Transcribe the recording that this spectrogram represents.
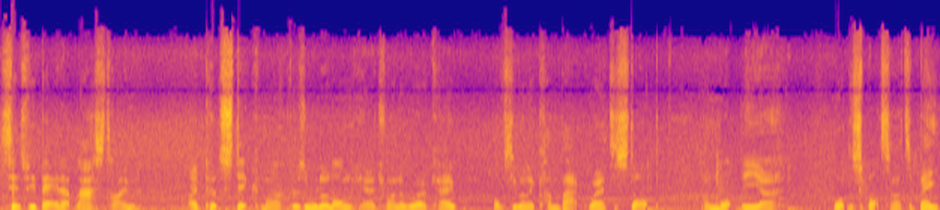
since we baited up last time I put stick markers all along here trying to work out obviously when I come back where to stop and what the uh, what the spots are to bait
